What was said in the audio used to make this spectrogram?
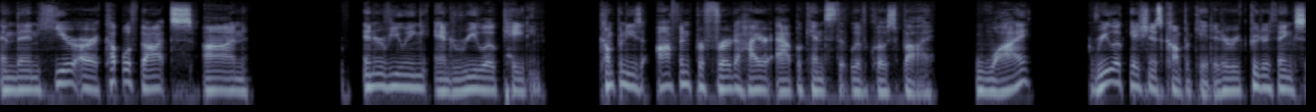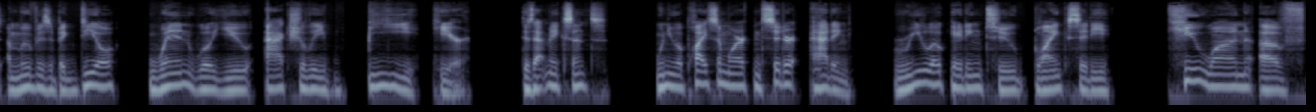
And then here are a couple of thoughts on interviewing and relocating. Companies often prefer to hire applicants that live close by. Why? Relocation is complicated. A recruiter thinks a move is a big deal. When will you actually be here? Does that make sense? When you apply somewhere, consider adding relocating to blank city Q1 of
